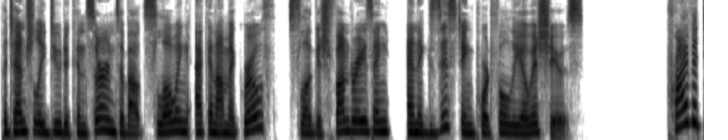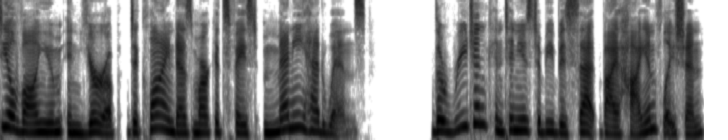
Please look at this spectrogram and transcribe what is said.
potentially due to concerns about slowing economic growth, sluggish fundraising, and existing portfolio issues. Private deal volume in Europe declined as markets faced many headwinds. The region continues to be beset by high inflation,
